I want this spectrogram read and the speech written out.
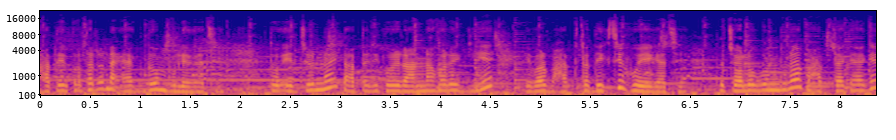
ভাতের কথাটা না একদম ভুলে গেছি। তো এর জন্যই তাড়াতাড়ি করে রান্নাঘরে গিয়ে এবার ভাতটা দেখছি হয়ে গেছে। তো চলো বন্ধুরা, ভাতটাকে আগে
